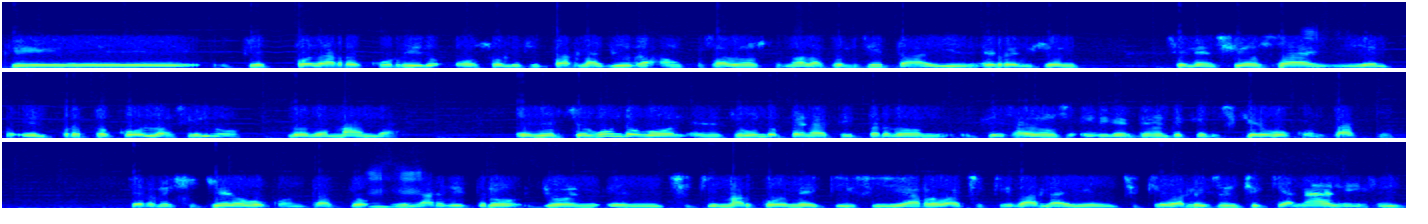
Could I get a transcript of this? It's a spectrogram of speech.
que, pueda recurrir o solicitar la ayuda, aunque sabemos que no la solicita. Hay, revisión silenciosa y el, el protocolo así lo, lo, demanda. En el segundo gol, en el segundo penalti, perdón, que sabemos evidentemente que siquiera hubo contacto, pero ni siquiera hubo contacto, el árbitro, yo en, en, Chiquimarco MX y arroba Chiquibarle, ahí en Chiquibarle hice un chiquianálisis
